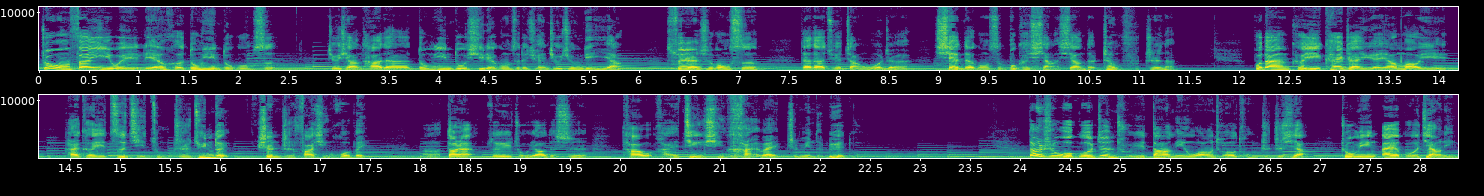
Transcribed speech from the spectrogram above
中文翻译为联合东印度公司。就像它的东印度系列公司的全球兄弟一样，虽然是公司，但它却掌握着现代公司不可想象的政府职能，不但可以开展远洋贸易。还可以自己组织军队，甚至发行货币，啊，当然最为主要的是，他还进行海外殖民的掠夺。当时我国正处于大明王朝统治之下，著名爱国将领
